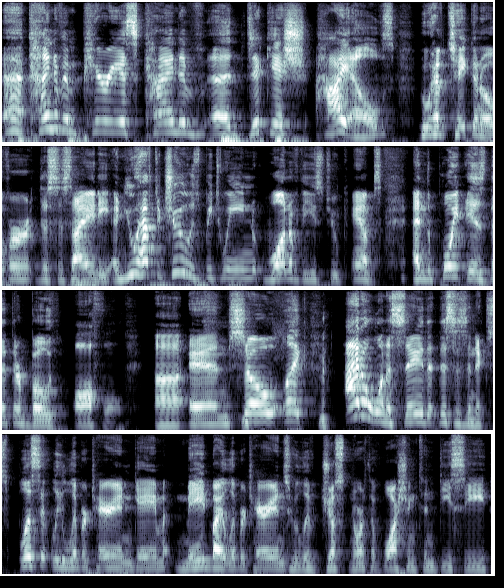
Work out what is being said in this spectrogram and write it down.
uh, kind of imperious, kind of uh, dickish high elves who have taken over the society. And you have to choose between one of these two camps. And the point is that they're both awful. Uh, and so, like, I don't want to say that this is an explicitly libertarian game made by libertarians who live just north of Washington, D.C.,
